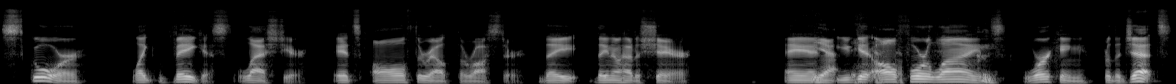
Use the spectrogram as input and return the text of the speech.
score like Vegas last year. It's all throughout the roster. They they know how to share. And yeah. you get all four lines working for the Jets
